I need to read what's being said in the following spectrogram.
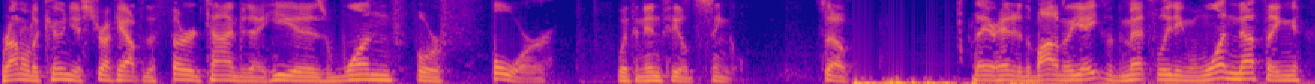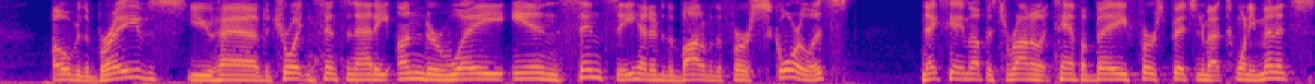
Ronald Acuna struck out for the third time today. He is one for four with an infield single. So they are headed to the bottom of the eighth with the Mets leading one nothing over the Braves. You have Detroit and Cincinnati underway in Cincy, headed to the bottom of the first scoreless. Next game up is Toronto at Tampa Bay. First pitch in about 20 minutes.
